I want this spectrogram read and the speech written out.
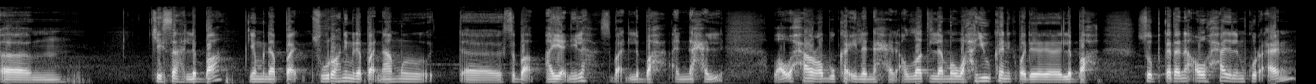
um, kisah lebah yang mendapat surah ni mendapat nama uh, sebab ayat ni lah sebab lebah an-nahl. Wa auha rabbuka ila nahl. Allah telah mewahyukan kepada lebah. So perkataan auha dalam Quran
